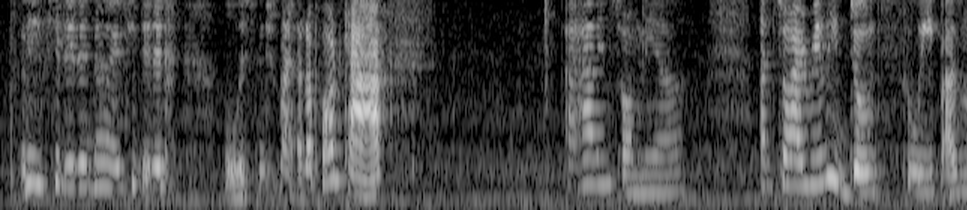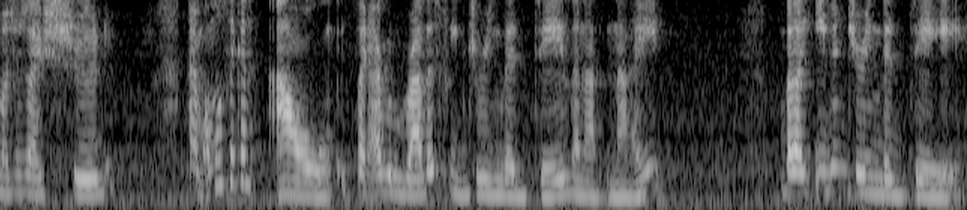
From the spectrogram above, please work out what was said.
If you didn't know, if you didn't listen to my other podcasts, I have insomnia. And so I really don't sleep as much as I should. I'm almost like an owl. It's like I would rather sleep during the day than at night. But like even during the day,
